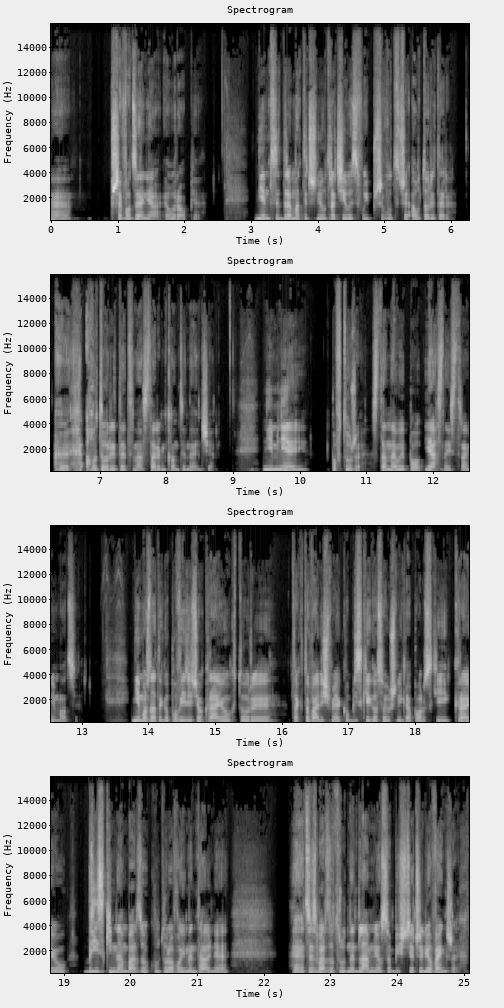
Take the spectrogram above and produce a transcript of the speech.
e, przewodzenia Europie. Niemcy dramatycznie utraciły swój przywódczy autorytet, e, autorytet na starym kontynencie. Niemniej, powtórzę, stanęły po jasnej stronie mocy. Nie można tego powiedzieć o kraju, który traktowaliśmy jako bliskiego sojusznika Polski, kraju bliskim nam bardzo kulturowo i mentalnie, e, co jest bardzo trudne dla mnie osobiście, czyli o Węgrzech.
